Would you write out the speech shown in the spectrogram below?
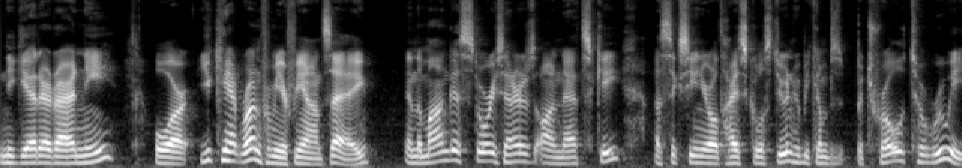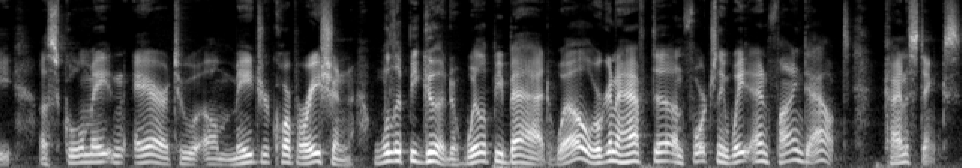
Nigerarenai, or You Can't Run from Your Fiance. And the manga story centers on Natsuki, a 16 year old high school student who becomes betrothed to Rui, a schoolmate and heir to a major corporation. Will it be good? Will it be bad? Well, we're going to have to unfortunately wait and find out. Kind of stinks.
